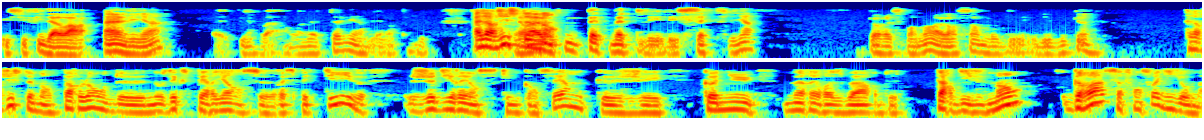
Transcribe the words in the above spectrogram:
Il suffit d'avoir un lien. Et puis on va, on va mettre le lien, bien entendu. alors Et on justement, va peut-être mettre les, les sept liens correspondant à l'ensemble des, des bouquins. Alors justement, parlons de nos expériences respectives. Je dirais en ce qui me concerne que j'ai connu Murray Rosebard tardivement grâce à François Guillaume.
